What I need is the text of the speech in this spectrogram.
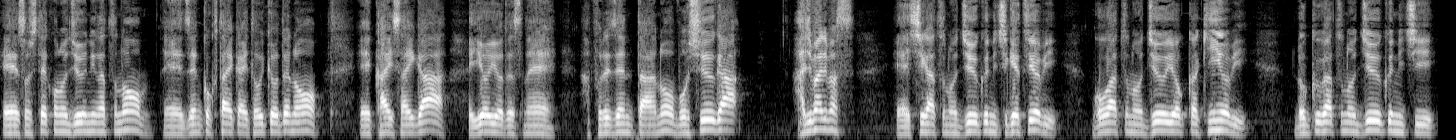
えーそしてこの12月の、えー全国大会東京での、えー開催が、いよいよですね、プレゼンターの募集が始まります。えー4月の19日月曜日、5月の14日金曜日、6月の19日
